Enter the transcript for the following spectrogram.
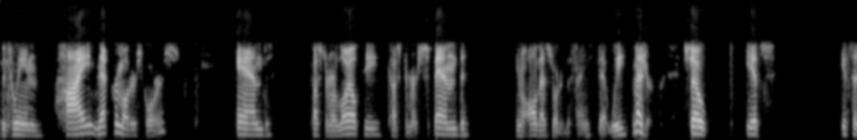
between high net promoter scores and customer loyalty, customer spend, you know, all that sort of a thing that we measure. So it's it's a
